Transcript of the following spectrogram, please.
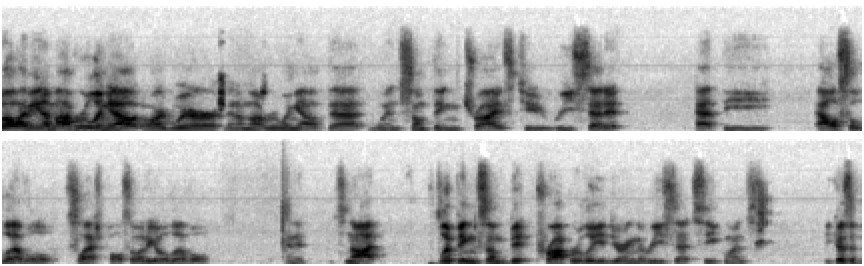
Well, I mean, I'm not ruling out hardware and I'm not ruling out that when something tries to reset it at the ALSA level slash pulse audio level and it, it's not flipping some bit properly during the reset sequence because it,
